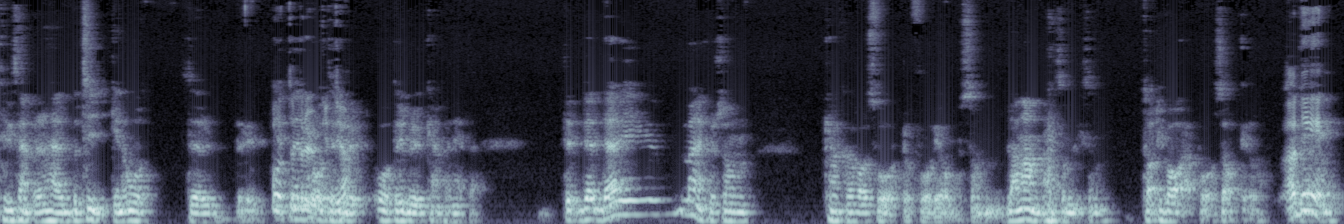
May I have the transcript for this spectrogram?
till exempel den här butiken Återbruk. Återbruket, Åter, i bruk, åter i bruk kanske den heter. Det, det, där är ju människor som kanske har svårt att få jobb som bland annat som liksom tar tillvara på saker. Och, Ja, det är,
